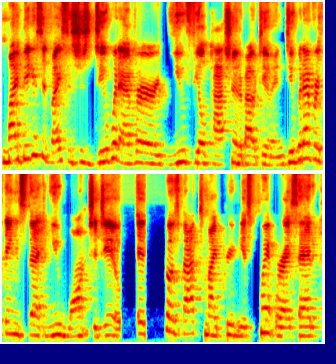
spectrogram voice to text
my biggest advice is just do whatever you feel passionate about doing, do whatever things that you want to do. It goes back to my previous point where I said,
